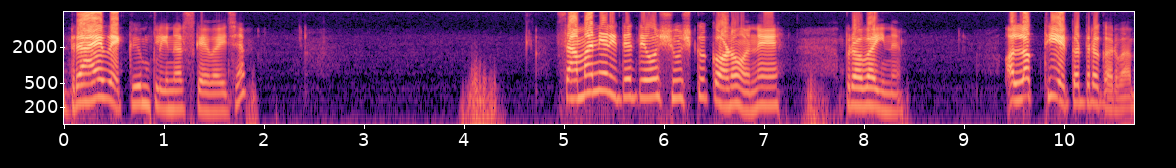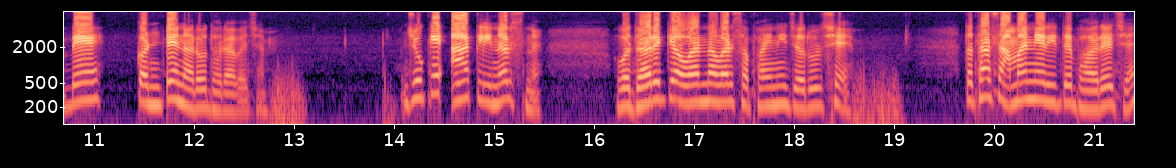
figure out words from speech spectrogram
ડ્રાય વેક્યુમ ક્લીનર્સ કહેવાય છે. સામાન્ય રીતે તેઓ શુષ્ક કણો અને પ્રવાહીને અલગથી એકત્ર કરવા બે કન્ટેનરો ધરાવે છે. જો કે આ ક્લીનર્સને વધારે કે અવારનવાર સફાઈની જરૂર છે તથા સામાન્ય રીતે ભારે છે.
